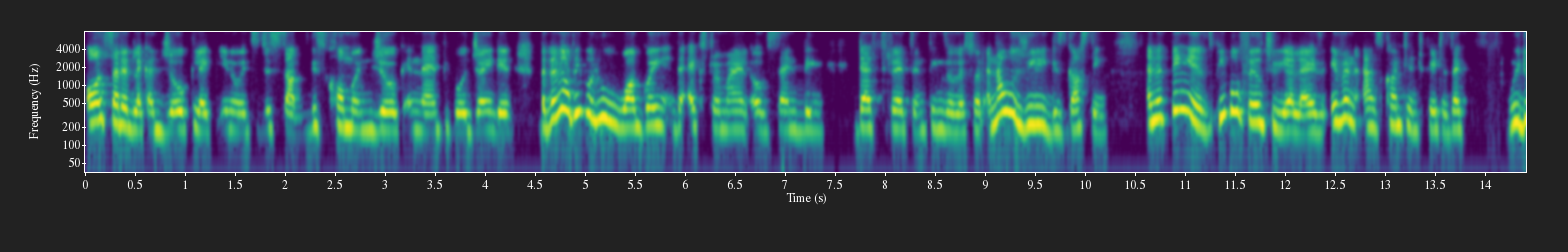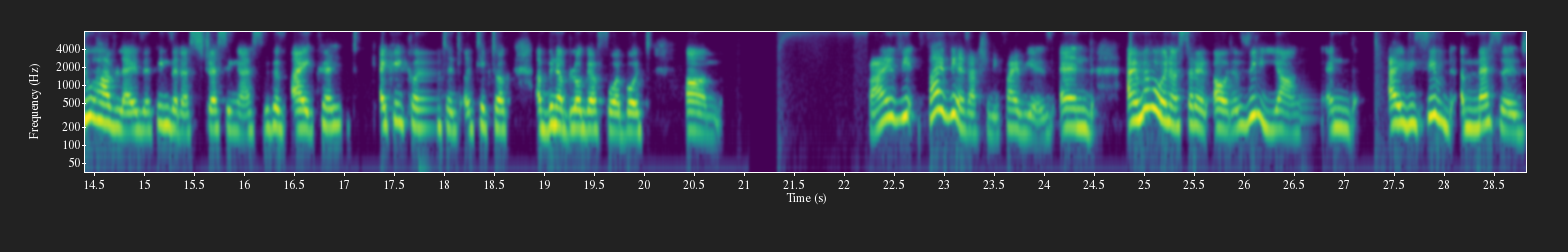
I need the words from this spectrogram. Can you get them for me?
all started like a joke, like you know, it's just uh, this common joke, and then people joined in. But then there were people who were going the extra mile of sending death threats and things of the sort. And that was really disgusting. And the thing is, people fail to realize, even as content creators, like we do have lives, the things that are stressing us because I create I create content on TikTok. I've been a blogger for about um five five years actually five years. And i remember when i started out i was really young and i received a message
